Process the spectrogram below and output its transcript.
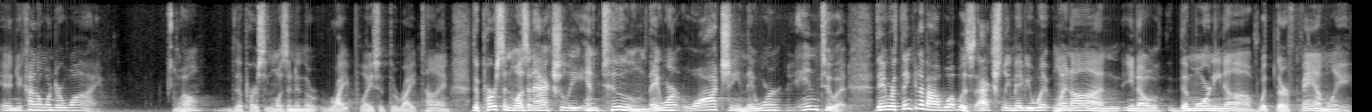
And you kind of wonder why. Well, the person wasn't in the right place at the right time. The person wasn't actually in tune. They weren't watching. They weren't into it. They were thinking about what was actually maybe what went on, you know, the morning of with their family,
